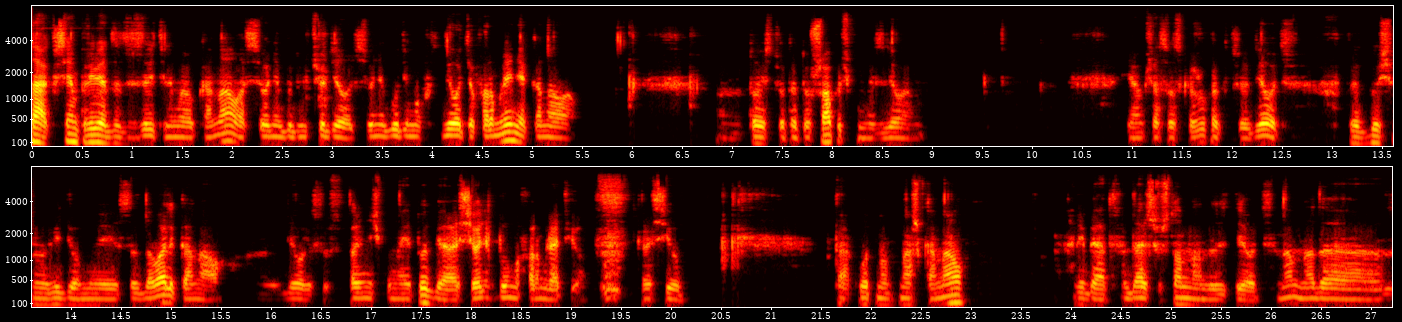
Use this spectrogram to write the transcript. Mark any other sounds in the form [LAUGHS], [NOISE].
Так, всем привет, зрители моего канала. Сегодня будем что делать? Сегодня будем делать оформление канала. То есть вот эту шапочку мы сделаем. Я вам сейчас расскажу, как это делать. В предыдущем видео мы создавали канал, делали страничку на ютубе, а сегодня будем оформлять ее красиво. Так, вот наш канал. Ребят, дальше что нам надо сделать? Нам надо,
